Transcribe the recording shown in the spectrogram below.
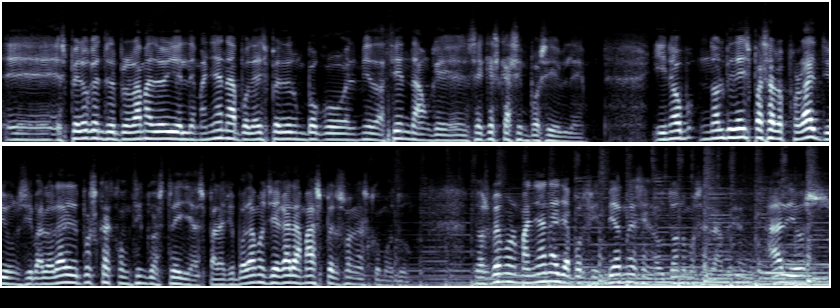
Eh, espero que entre el programa de hoy y el de mañana podáis perder un poco el miedo a Hacienda, aunque sé que es casi imposible. Y no, no olvidéis pasaros por iTunes y valorar el podcast con 5 estrellas para que podamos llegar a más personas como tú. Nos vemos mañana ya por fin viernes en Autónomos en la Red. Adiós.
